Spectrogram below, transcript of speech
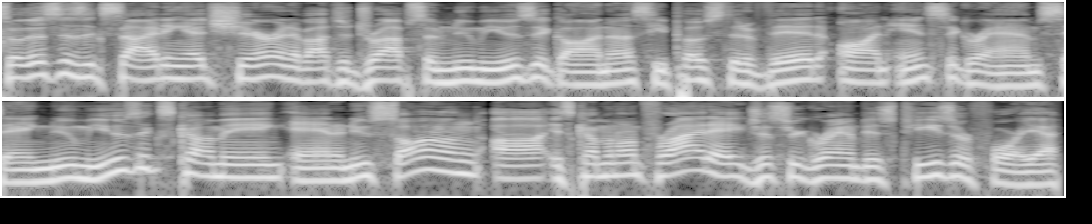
So this is exciting. Ed Sheeran about to drop some new music on us. He posted a vid on Instagram saying new music's coming and a new song uh, is coming on Friday. Just regrammed his teaser for you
